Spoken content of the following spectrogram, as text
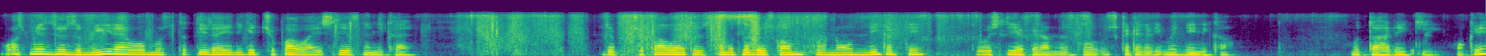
उसमें जो ज़मीर है, वो मुस्तिर है, यानी कि छुपा हुआ है, इसलिए उसने लिखा है। जब छुपा हुआ है तो इसका मतलब है उसको हम प्रोनाउन नहीं करते तो इसलिए फिर हमने उसको उस कैटेगरी में नहीं लिखा। मुतारे की okay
